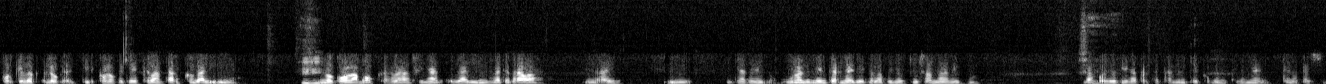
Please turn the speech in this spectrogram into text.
porque lo, lo que, con lo que tienes que lanzar es con la línea, no con la mosca, claro. Al final, la línea es la que trabaja en el aire. Y ya te digo, una línea intermedia, que es la que yo estoy usando ahora mismo, la puedo utilizar perfectamente como un streamer que no pese.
